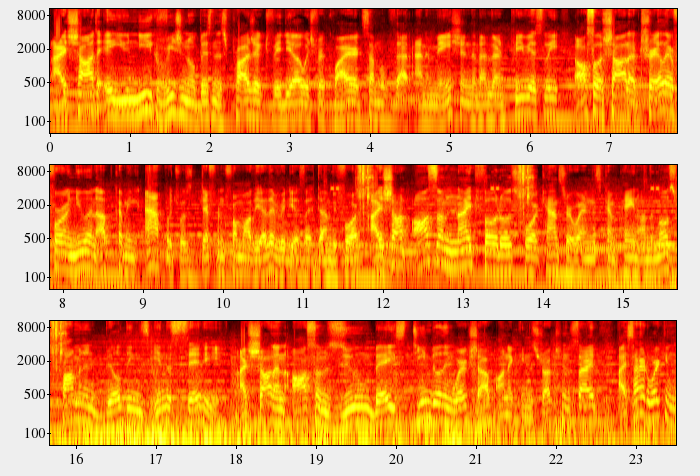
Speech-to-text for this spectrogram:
I shot a unique regional business project video which required some of that animation that I learned previously. I also shot a trailer for a new and upcoming app which was different from all the other videos I'd done before. I shot awesome night photos for a cancer awareness campaign on the most prominent buildings in the city. I shot an awesome Zoom based team building workshop on a construction site. I started working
